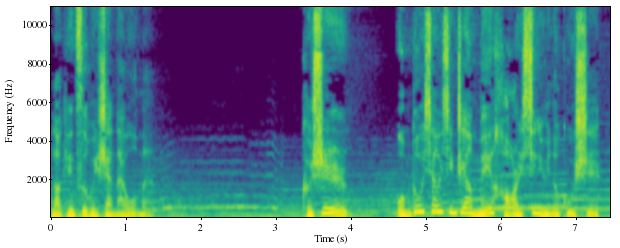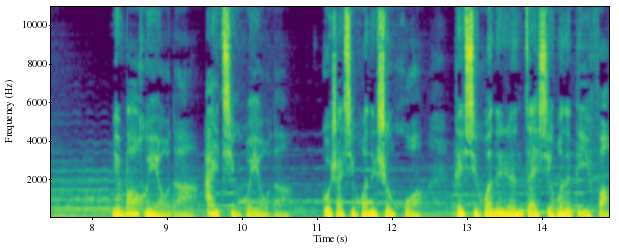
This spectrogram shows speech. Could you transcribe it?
老天自会善待我们。可是，我们都相信这样美好而幸运的故事：面包会有的，爱情会有的，过上喜欢的生活，跟喜欢的人在喜欢的地方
